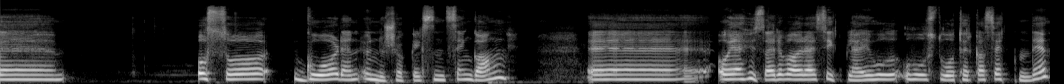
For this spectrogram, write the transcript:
Eh, og så går den undersøkelsen sin gang. Eh, og jeg husker det var ei sykepleier, hun, hun sto og tørka svetten din.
